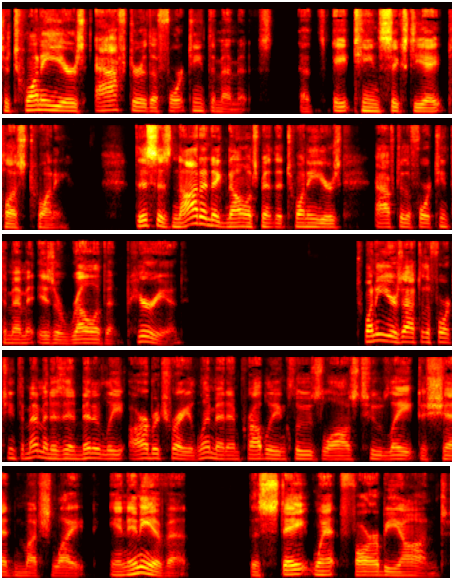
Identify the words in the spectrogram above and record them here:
to 20 years after the 14th Amendment, that's 1868 plus 20. This is not an acknowledgement that 20 years after the 14th Amendment is a relevant period. 20 years after the 14th Amendment is admittedly arbitrary limit and probably includes laws too late to shed much light. In any event, the state went far beyond.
